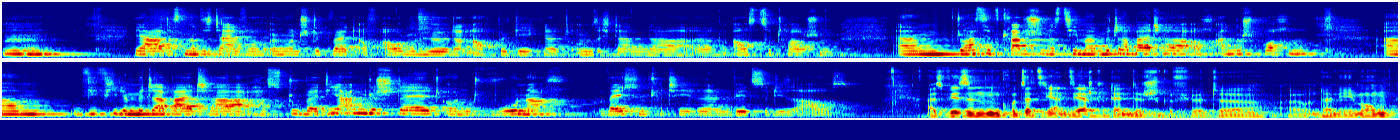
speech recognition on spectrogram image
Mhm ja, dass man sich da einfach irgendwo ein Stück weit auf Augenhöhe dann auch begegnet, um sich dann da äh, auszutauschen. Ähm, du hast jetzt gerade schon das Thema Mitarbeiter auch angesprochen. Ähm, wie viele Mitarbeiter hast du bei dir angestellt und wonach welchen Kriterien wählst du diese aus? Also wir sind grundsätzlich eine sehr studentisch geführte äh, Unternehmung.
